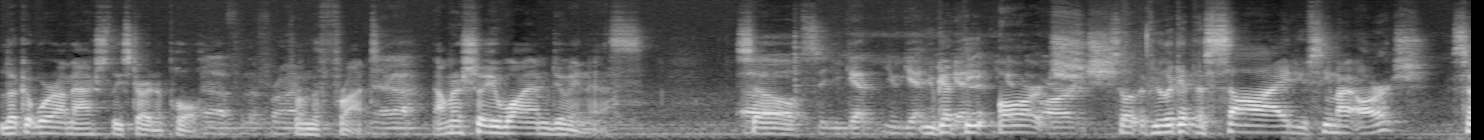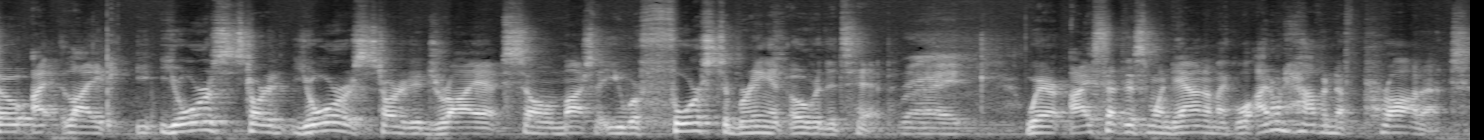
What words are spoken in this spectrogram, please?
Look at where I'm actually starting to pull Uh, from the front. from the front. Yeah. I'm going to show you why I'm doing this. So oh, so you get you get you get, it, the, you get arch. So if you look at the side, you see my arch. So I like yours started yours started to dry up so much that you were forced to bring it over the tip. right. Where I set this one down, I'm like, well, I don't have enough product.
